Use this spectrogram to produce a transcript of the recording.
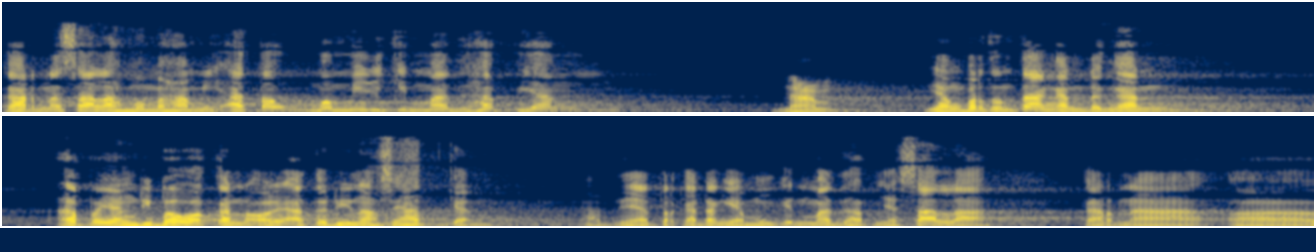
karena salah memahami atau memiliki madhab yang enam yang bertentangan dengan apa yang dibawakan oleh atau dinasehatkan. Artinya terkadang ya mungkin madhabnya salah karena uh,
